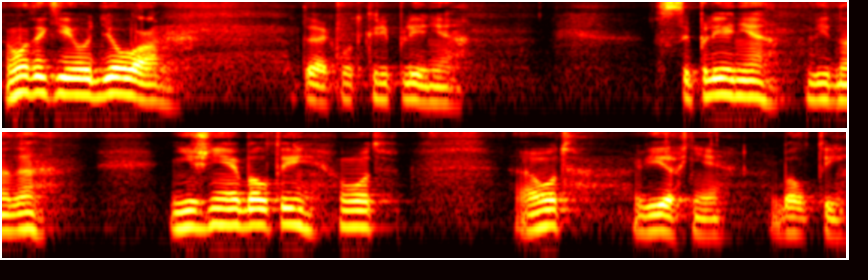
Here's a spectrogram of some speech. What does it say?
Вот такие вот дела. Так, вот крепление. Сцепление, видно, да? Нижние болты, вот. А вот верхние болты.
